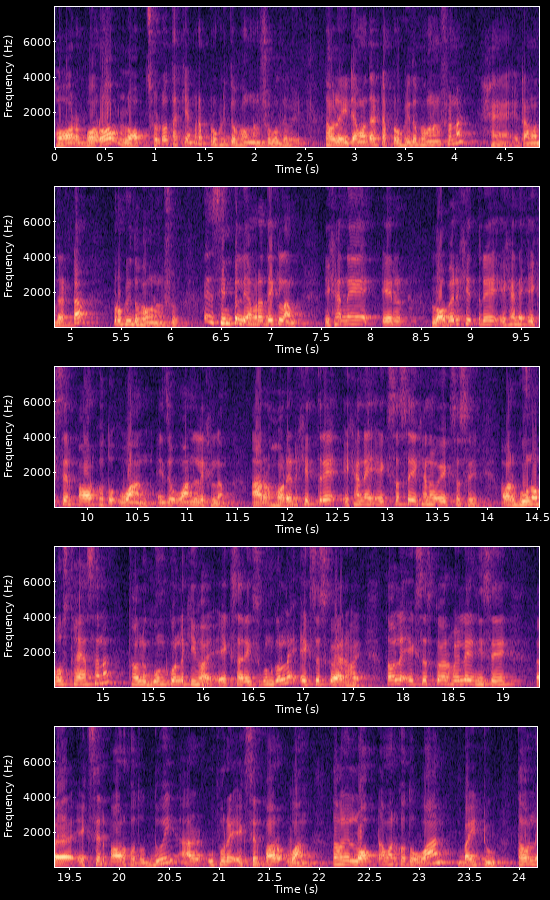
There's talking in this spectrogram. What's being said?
হর, বড়, লব, ছোট, তাকে আমরা প্রকৃত ভগ্নাংশ বলতে পারি। তাহলে এটা আমাদের একটা প্রকৃত ভগ্নাংশ না? হ্যাঁ এটা আমাদের একটা প্রকৃত ভগ্নাংশ। এই সিম্পলি আমরা দেখলাম, এখানে এর লবের ক্ষেত্রে এখানে এক্সের পাওয়ার কত? ওয়ান এই যে ওয়ান লিখলাম। আর হরের ক্ষেত্রে এখানে এক্স আছে, এখানেও এক্স আছে। আবার গুণ অবস্থায় আছে না? তাহলে গুণ করলে কি হয়? এক্স আর এক্স গুণ করলে এক্স স্কোয়ার হয়। তাহলে এক্স স্কোয়ার হলে নিচে এক্সের পাওয়ার কত? দুই, আর উপরে এক্সের পাওয়ার ওয়ান তাহলে লবটা আমার কত? ওয়ান বাই টু তাহলে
